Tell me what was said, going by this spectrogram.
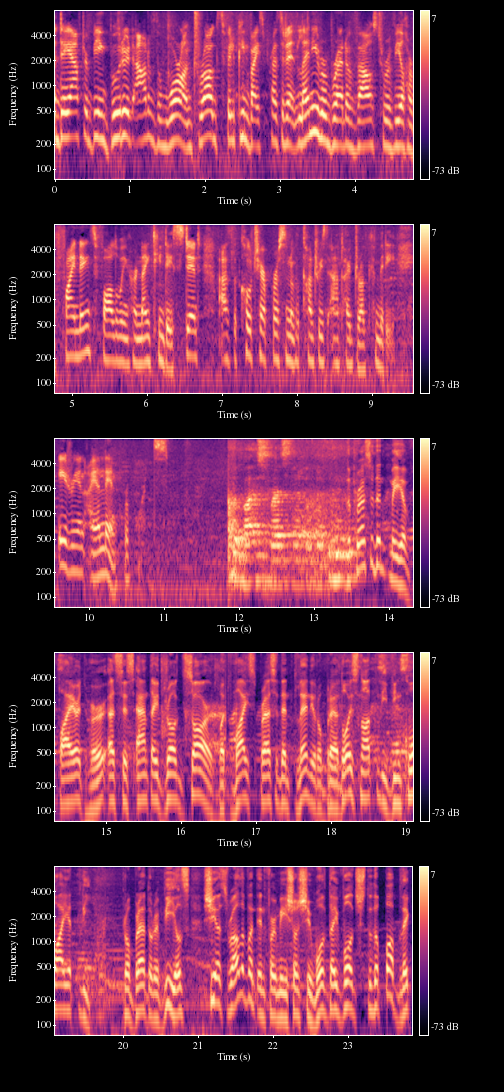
A day after being booted out of the war on drugs, Philippine Vice President Leni Robredo vows to reveal her findings following her 19 day stint as the co chairperson of the country's anti drug committee. Adrian Ayalin reports. The president may have fired her as his anti-drug czar, but Vice President Leni Robredo is not leaving quietly. Robredo reveals she has relevant information she will divulge to the public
